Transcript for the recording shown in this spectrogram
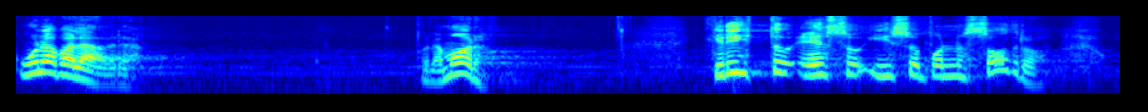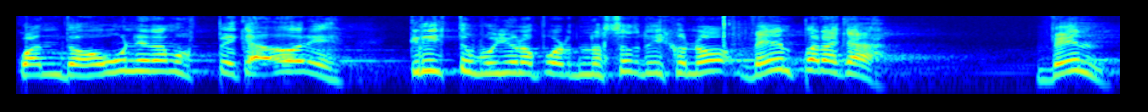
Una palabra, por amor. Cristo eso hizo por nosotros. Cuando aún éramos pecadores, Cristo murió por nosotros y dijo, no, ven para acá, ven,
